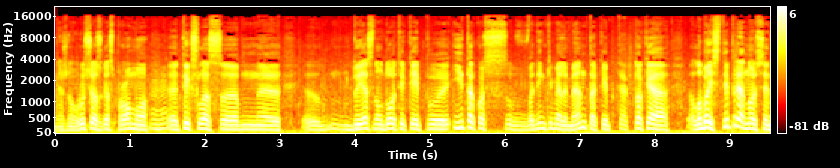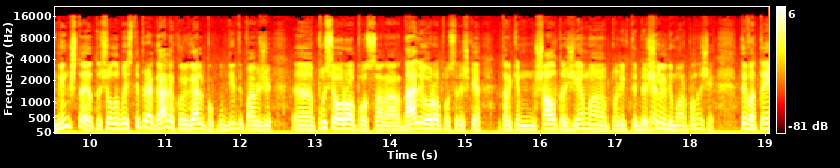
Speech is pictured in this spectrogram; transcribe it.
nežinau, Rusijos Gazpromo Mhm. e, tikslas e, e, dujas naudoti kaip e, įtakos, vadinkime, elementą, kaip tokią labai stiprią, nors ir minkštąją, tačiau labai stiprią galę, kuri gali paklubdyti, pavyzdžiui, e, pusę Europos ar, ar dalį Europos, reiškia, tarkim, šaltą žiemą palikti be Taip. šildymo ar panašiai. Tai va, tai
